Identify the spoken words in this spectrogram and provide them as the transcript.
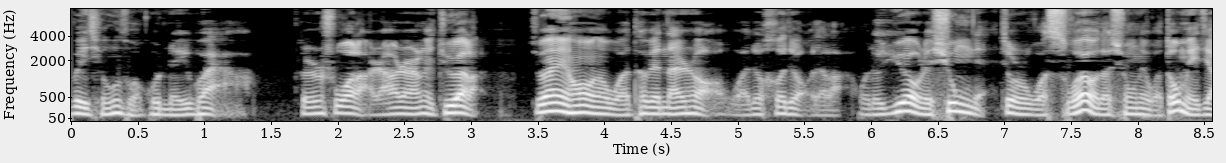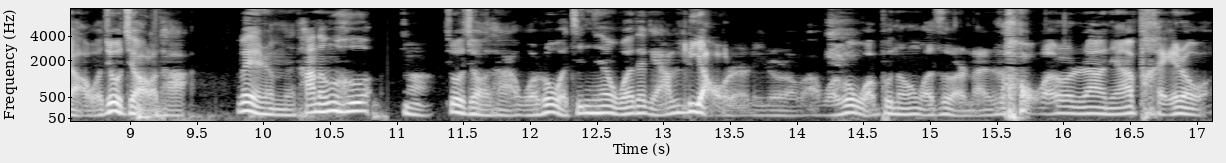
为情所困这一块啊，跟人说了，然后让人给撅了。撅完以后呢，我特别难受，我就喝酒去了。我就约我这兄弟，就是我所有的兄弟我都没叫，我就叫了他。为什么呢？他能喝啊，就叫他。我说我今天我得给他撂着，你知道吧？我说我不能我自个儿难受，我说让你家陪着我。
